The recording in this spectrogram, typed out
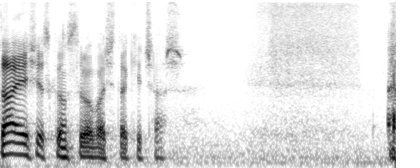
Daje się skonstruować takie czasze.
